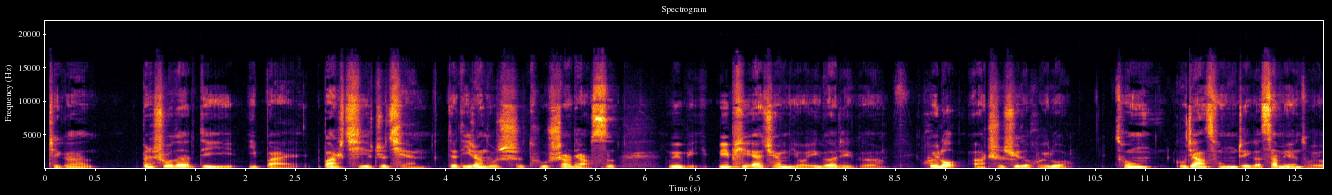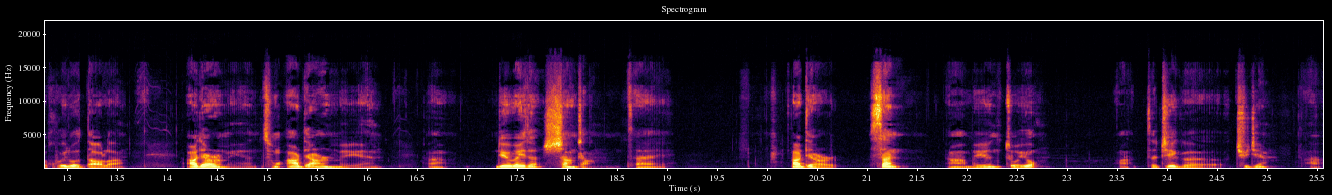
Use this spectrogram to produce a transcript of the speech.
这个本书的第一百八十七页之前，这第一张图是图十二点四，V VPHM 有一个这个回落啊，持续的回落，从股价从这个三美元左右回落到了二点二美元，从二点二美元啊。略微的上涨，在二点三啊美元左右啊，在这个区间啊，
